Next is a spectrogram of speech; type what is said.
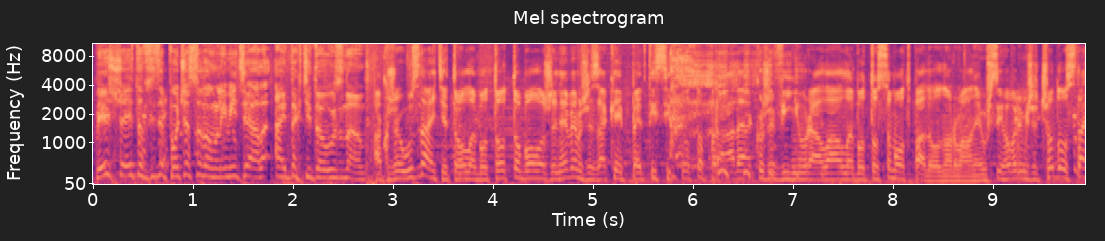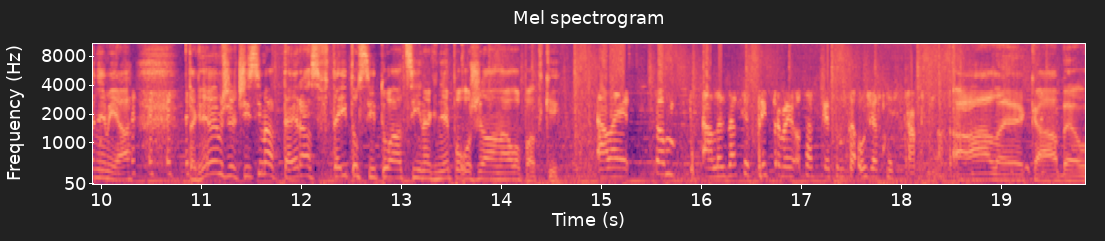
Vieš čo, je to síce po časovom limite, ale aj tak ti to uznám. Akože uznajte to, lebo toto bolo, že neviem, že z akej pety si toto práve akože vyňurala, lebo to som odpadol normálne. Už si hovorím, že čo dostanem ja. Tak neviem, že či si ma teraz v tejto situácii inak nepoložila na lopatky. Ale, som, ale zase pri prvej otázke som sa úžasne strapnila. Ale kábel.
